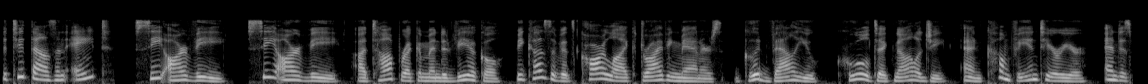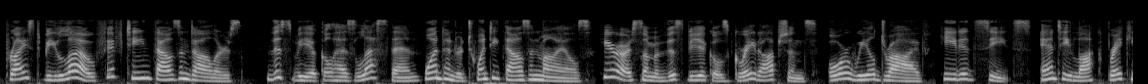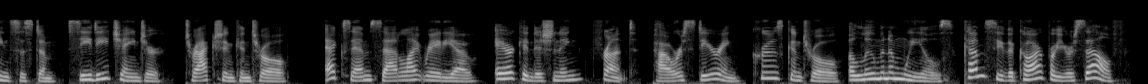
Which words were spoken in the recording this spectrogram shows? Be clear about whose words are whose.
Speaker 1: The 2008 CRV. CRV, a top recommended vehicle because of its car-like driving manners, good value, cool technology, and comfy interior, and is priced below $15,000. This vehicle has less than 120,000 miles. Here are some of this vehicle's great options. Four-wheel drive, heated seats, anti-lock braking system, CD changer, traction control, XM satellite radio, air conditioning, front, power steering, cruise control, aluminum wheels. Come see the car for yourself.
